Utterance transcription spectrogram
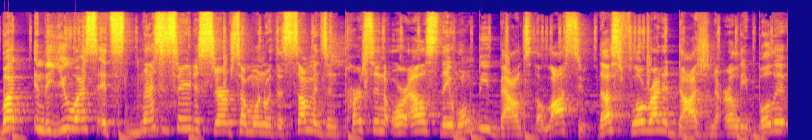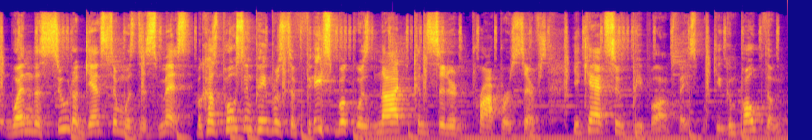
But in the US, it's necessary to serve someone with a summons in person or else they won't be bound to the lawsuit. Thus, Flo Rida dodged an early bullet when the suit against him was dismissed because posting papers to Facebook was not considered proper service. You can't sue people on Facebook, you can poke them.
